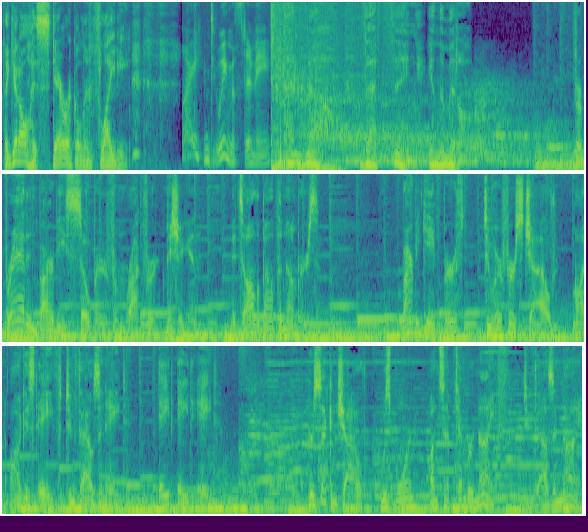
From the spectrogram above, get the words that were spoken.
They get all hysterical and flighty. Why are you doing this to me? And now, that thing in the middle. For Brad and Barbie Soper from Rockford, Michigan, it's all about the numbers. Barbie gave birth to her first child on August 8th, 2008. 888. Her second child was born on September 9th, 2009.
